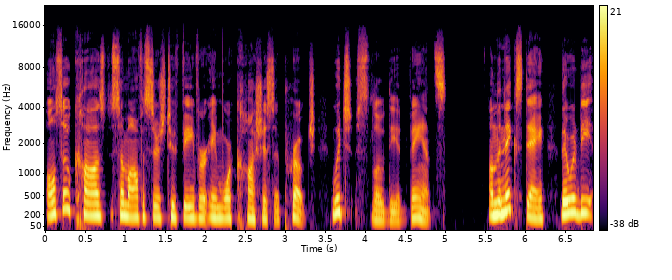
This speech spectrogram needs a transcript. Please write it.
also caused some officers to favor a more cautious approach, which slowed the advance. On the next day, there would be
